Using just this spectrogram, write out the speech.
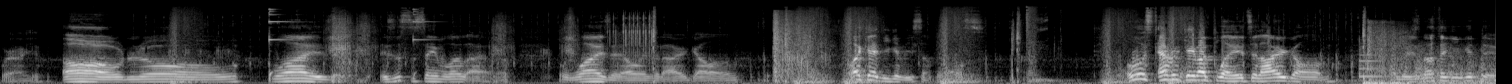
Where are you? Oh no! Why is it? Is this the same one? I don't know. Why is it always an iron golem? Why can't you give me something else? Almost every game I play, it's an iron golem and there's nothing you can do.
